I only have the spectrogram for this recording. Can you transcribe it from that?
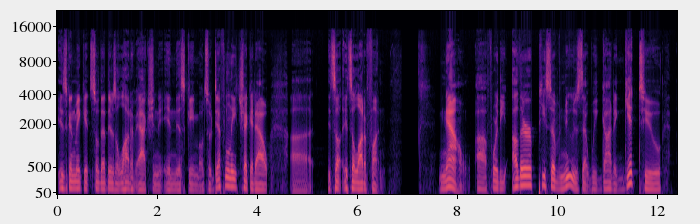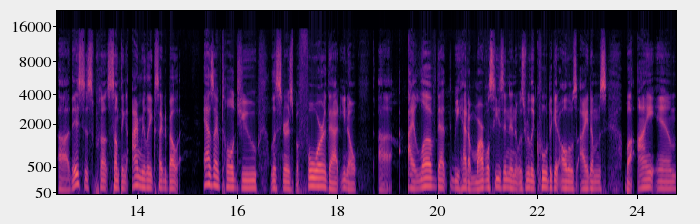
is going to make it so that there's a lot of action in this game mode. So definitely check it out. Uh it's a it's a lot of fun. Now, uh, for the other piece of news that we got to get to, uh, this is something I'm really excited about. As I've told you, listeners, before, that, you know, uh, I love that we had a Marvel season and it was really cool to get all those items, but I am.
